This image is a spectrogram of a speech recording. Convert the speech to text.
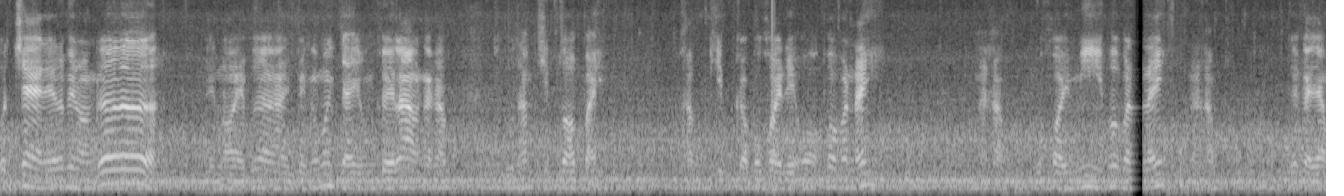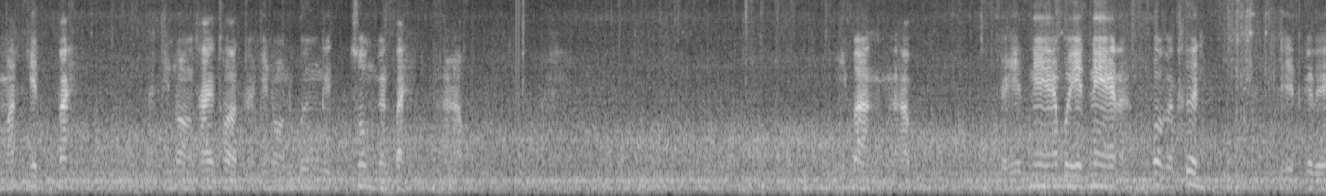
กดแชร์เนี่ยนะพี่น้องเด้อหน่อยเพื่อให้เป็นกำลังใจของเคยเล่านะครับสู่ทำคลิปต่อไป ครับคลิปกับบ่คอยได้ออกเพราะวันไหนนะครับบ่คอยมีเพราะวันไหนนะครับแต่ก็อย่ามาคิดไปพี่น้องทายทอดให้พี่น้องด้เบิ่งได้ชมกันไปนะครับ มีบ้างนะครับก็เฮ็ด แน่บ่เฮ็ดแน่น่ะพวกกระเทือนเฮ็ดก็ได้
